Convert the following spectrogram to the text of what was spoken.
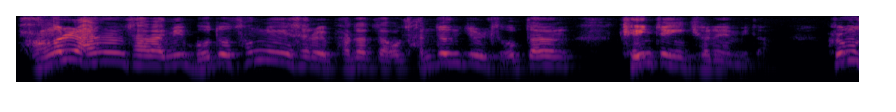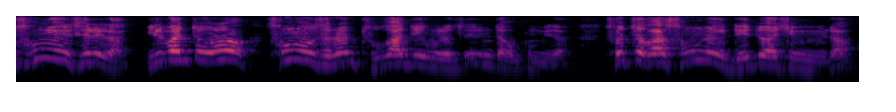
방언을 하는 사람이 모두 성령의 세례를 받았다고 단정 지을 수 없다는 개인적인 견해입니다. 그러면 성령의 세례란 일반적으로 성령 세례는 두 가지 의미로 쓰인다고 봅니다. 첫째가 성령의 내주하심입니다.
